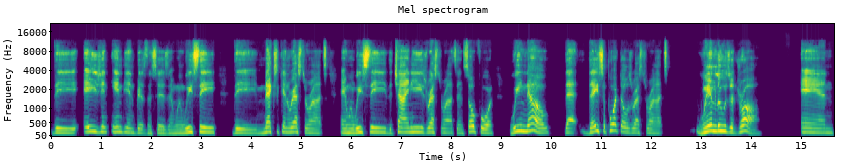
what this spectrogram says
the asian indian businesses and when we see the mexican restaurants and when we see the chinese restaurants and so forth we know that they support those restaurants win lose or draw and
